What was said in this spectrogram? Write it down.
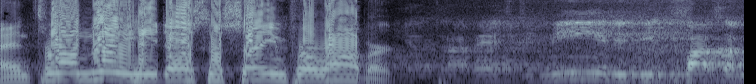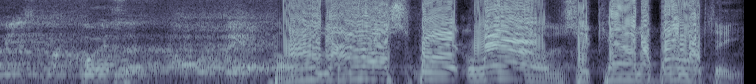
And through me, he does the same for Robert. Oh, the Holy Spirit loves accountability.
